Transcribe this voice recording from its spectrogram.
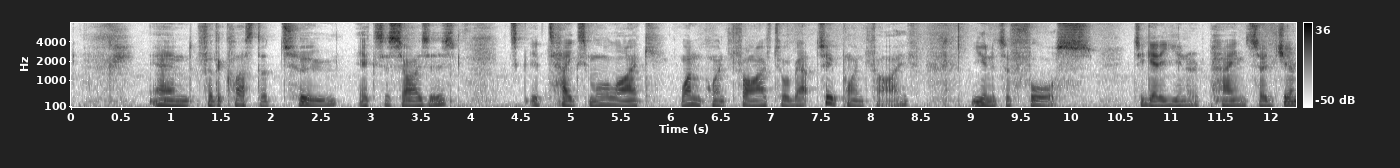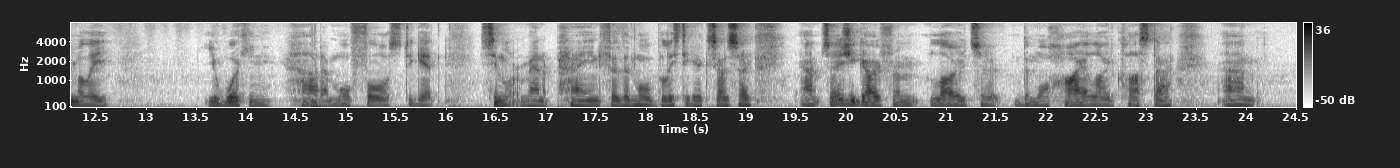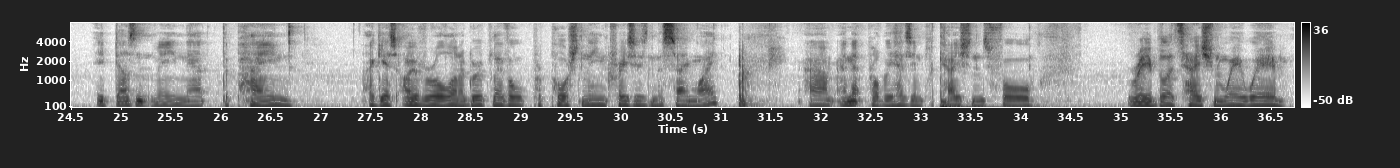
And for the cluster 2 exercises, it takes more like 1.5 to about 2.5 units of force to get a unit of pain. So generally, you're working harder, more force to get similar amount of pain for the more ballistic exercise. So, um, so as you go from low to the more higher load cluster, um, it doesn't mean that the pain, I guess, overall on a group level proportionally increases in the same way. Um, and that probably has implications for rehabilitation where we're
